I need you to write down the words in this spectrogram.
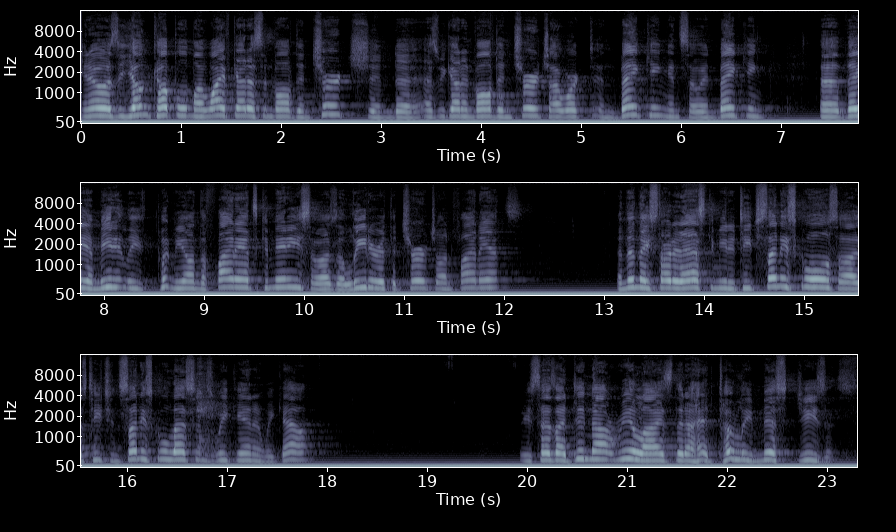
You know, as a young couple, my wife got us involved in church. And uh, as we got involved in church, I worked in banking. And so in banking, uh, they immediately put me on the finance committee. So I was a leader at the church on finance. And then they started asking me to teach Sunday school, so I was teaching Sunday school lessons week in and week out. He says, I did not realize that I had totally missed Jesus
